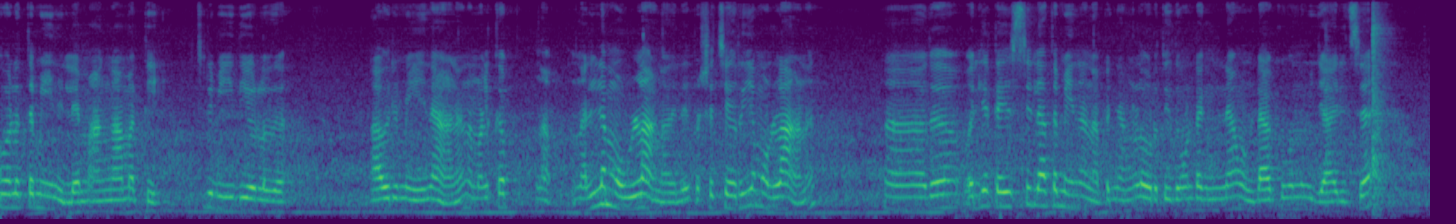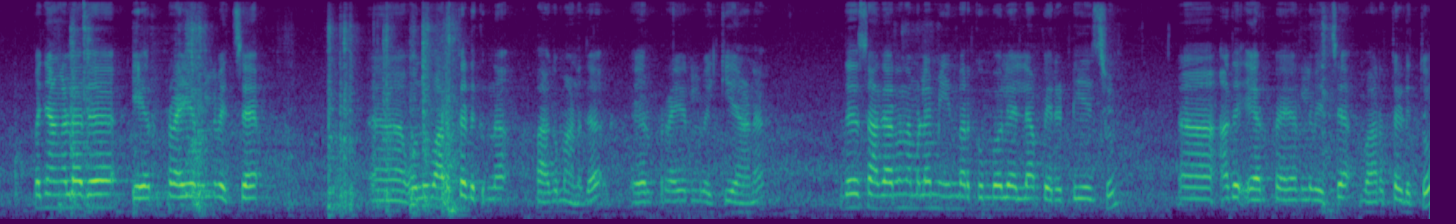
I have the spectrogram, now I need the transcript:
പോലത്തെ മീനില്ലേ മാങ്ങാമത്തി. ഇച്ചിരി വീതിയുള്ളത് ആ ഒരു മീനാണ്. നമ്മൾക്ക് നല്ല മുള്ളാണ് അതിന് പക്ഷെ ചെറിയ മുള്ളാണ്. അത് വലിയ ടേസ്റ്റ് ഇല്ലാത്ത മീനാണ്. അപ്പം ഞങ്ങൾ ഓർത്ത് ഇതുകൊണ്ട് എങ്ങനെ ഉണ്ടാക്കുമെന്ന് വിചാരിച്ച് അപ്പം ഞങ്ങളത് എയർ ഫ്രയറിൽ വെച്ച് ഒന്ന് വറുത്തെടുക്കുന്ന ഭാഗമാണിത്. എയർ ഫ്രയറിൽ വയ്ക്കുകയാണ് ഇത് സാധാരണ നമ്മൾ മീൻ വറുക്കും പോലെ എല്ലാം പുരട്ടി വെച്ചും അത് എയർ ഫ്രയറിൽ വെച്ച് വറുത്തെടുത്തു.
